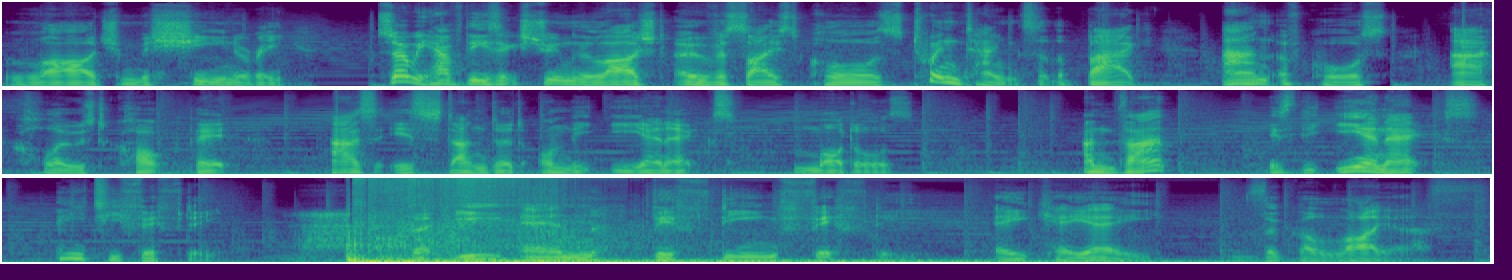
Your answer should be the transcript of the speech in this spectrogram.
large machinery. So we have these extremely large oversized claws, twin tanks at the back, and of course our closed cockpit as is standard on the ENX models. And that is the ENX 8050. The EN 1550, aka the Goliath.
